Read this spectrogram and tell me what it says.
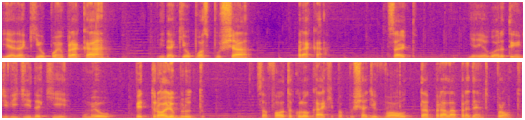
E é daqui eu ponho pra cá. E daqui eu posso puxar pra cá certo? E aí agora eu tenho dividido aqui o meu petróleo bruto. Só falta colocar aqui para puxar de volta para lá para dentro. Pronto.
